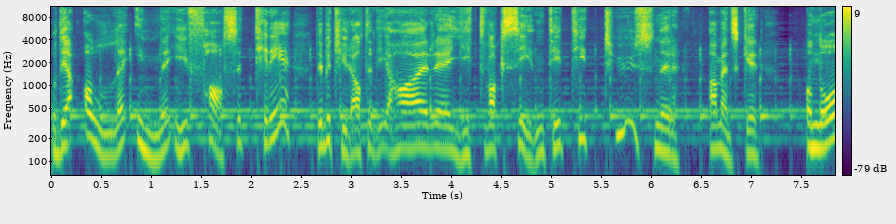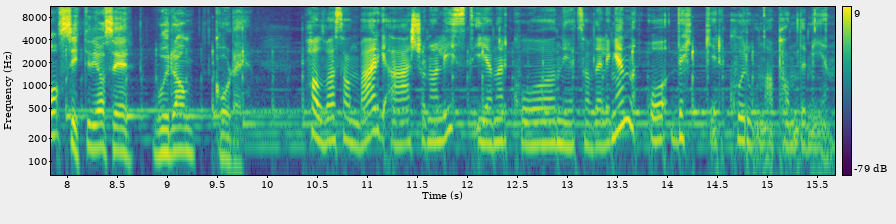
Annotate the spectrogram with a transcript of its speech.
Og de er alle inne i fase tre. Det betyr at de har gitt vaksinen til titusener av mennesker. Og nå sitter de og ser hvordan går det. Halva Sandberg er journalist i NRK Nyhetsavdelingen og dekker koronapandemien.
